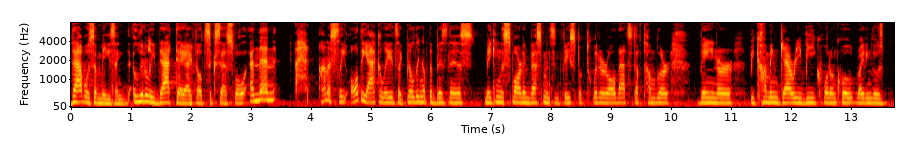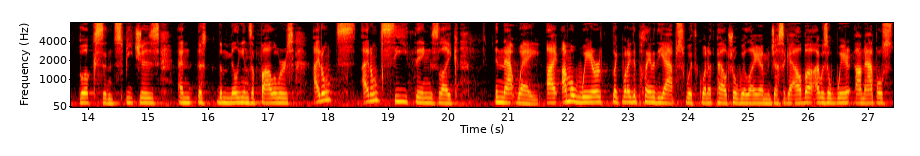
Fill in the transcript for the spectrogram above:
that was amazing. Literally that day I felt successful. And then honestly, all the accolades like building up the business, making the smart investments in Facebook, Twitter, all that stuff, Tumblr, Vayner, becoming Gary V, quote unquote, writing those books and speeches and the, the millions of followers. I don't I don't see things like in that way. I, I'm aware, like when I did Planet of the Apps with Gwyneth Paltrow, will.i.am, and Jessica Alba, I was aware on Apple's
